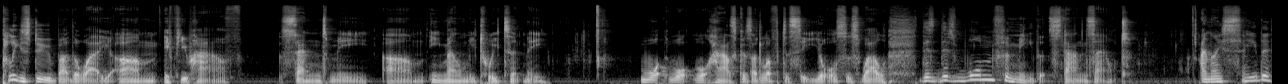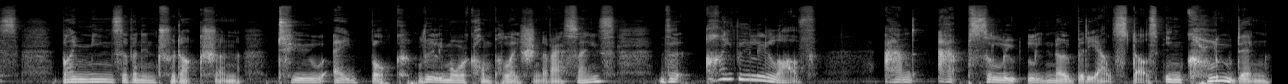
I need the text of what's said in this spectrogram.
Please do, by the way, um, if you have, send me, um, email me, tweet at me. What what what has? Because I'd love to see yours as well. There's there's one for me that stands out and I say this by means of an introduction to a book, really more a compilation of essays, that I really love and absolutely nobody else does, including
